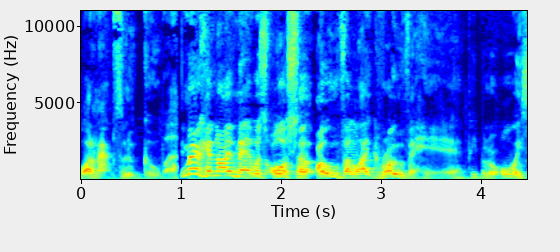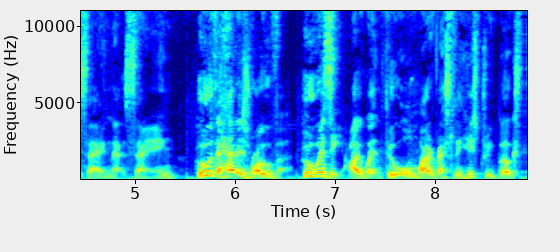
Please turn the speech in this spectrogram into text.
What an absolute goober. The American Nightmare was also over like Rover here. People are always saying that saying. Who the hell is Rover? Who is he? I went through all my wrestling history books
